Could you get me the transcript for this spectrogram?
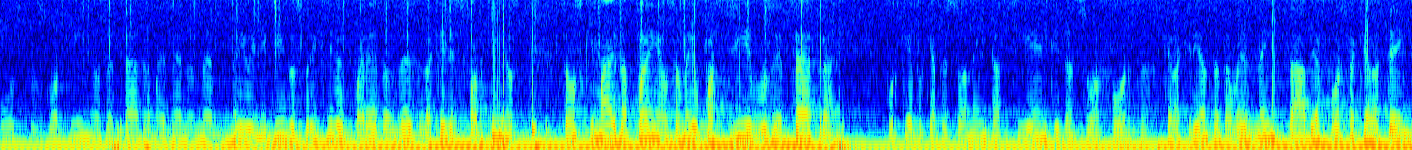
robustos, gordinhos, etc., mas meio inibidos, por incrível que pareça, às vezes aqueles fortinhos são os que mais apanham, são meio passivos, etc. Por quê? Porque a pessoa nem está ciente da sua força. Aquela criança talvez nem sabe a força que ela tem.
